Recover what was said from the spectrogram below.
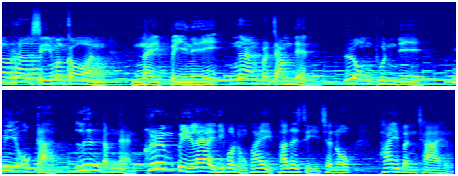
าวราศีมังกร ในปีนี้งานประจำเด่น ลงทุนดี มีโอกาสเลื่อนตำแหน่ง ครึ่งปีแรกอิทธิพลของไพ่พระฤาษีชนก ไพ่บัญชาแห่ง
